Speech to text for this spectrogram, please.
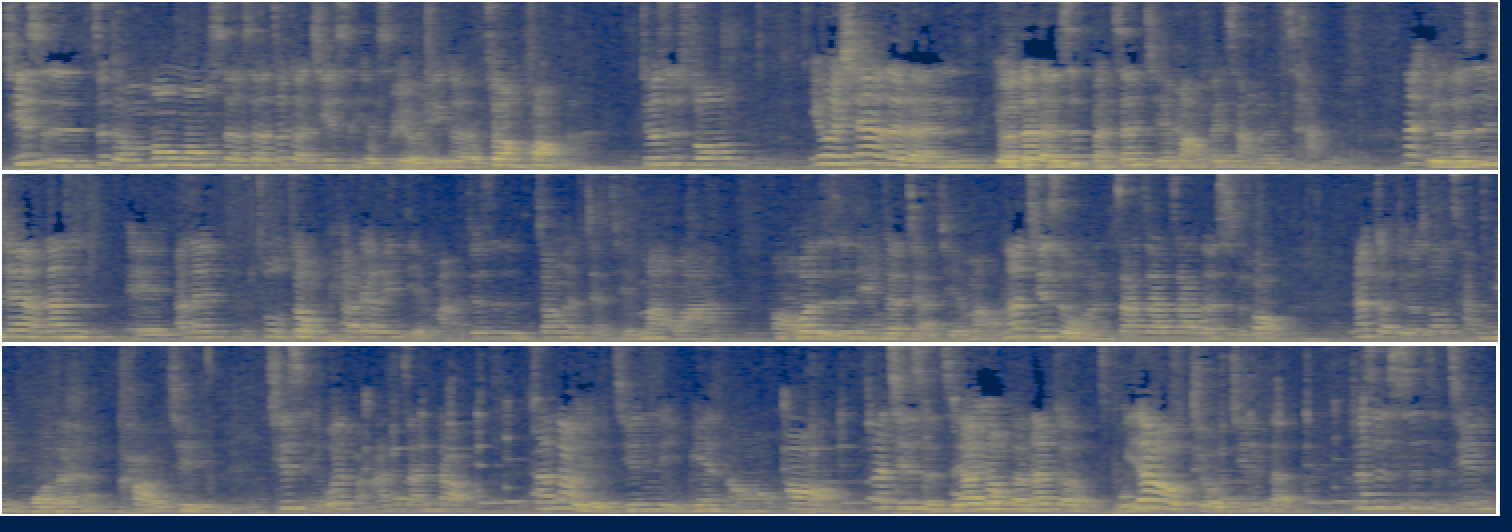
其实这个蒙蒙色色，这个其实也是有一个状况嘛，就是说，因为现在的人，有的人是本身睫毛非常的长，那有的是现在那诶，那注重漂亮一点嘛，就是装个假睫毛啊。哦，或者是粘个假睫毛，那其实我们扎扎扎的时候，那个有时候产品抹得很靠近，其实也会把它粘到粘到眼睛里面哦。哈、哦，那其实只要用的那个不要酒精的，就是湿纸巾，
